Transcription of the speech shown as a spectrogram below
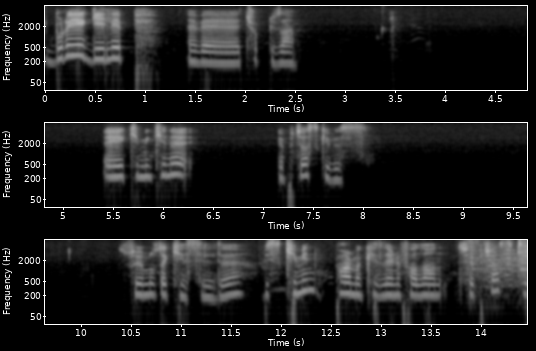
buraya gelip evet çok güzel. E kiminkini yapacağız ki biz? Suyumuz da kesildi. Biz kimin parmak izlerini falan şey yapacağız ki?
